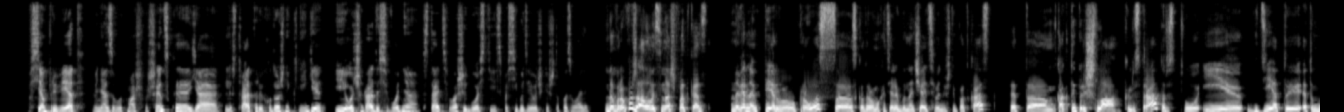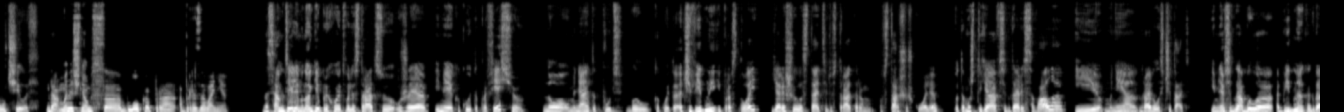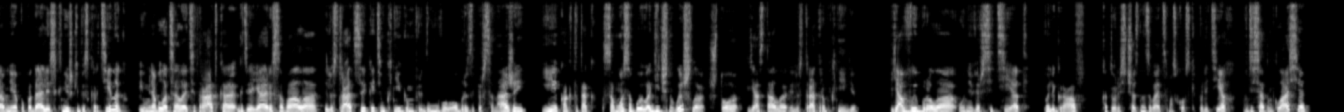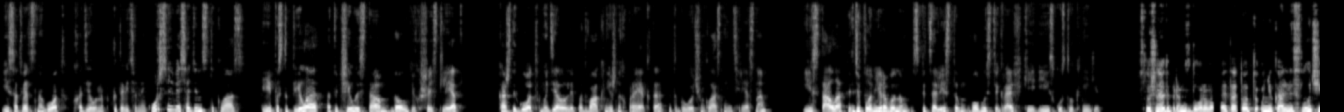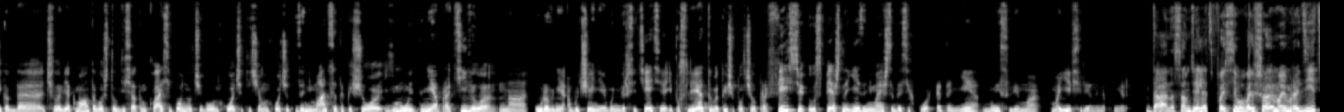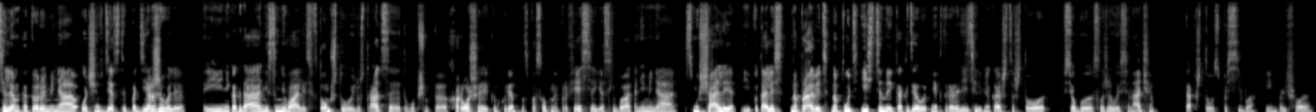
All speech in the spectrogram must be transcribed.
Всем привет! Меня зовут Маша Вышинская, я иллюстратор и художник книги, и очень рада сегодня стать вашей гостьей. Спасибо, девочки, что позвали. Добро пожаловать в наш подкаст. Наверное, первый вопрос, э, с которого мы хотели бы начать сегодняшний подкаст, это как ты пришла к иллюстраторству и где ты этому училась? Да, мы начнем с э, блока про образование. На самом деле, многие приходят в иллюстрацию уже имея какую-то профессию, но у меня этот путь был какой-то очевидный и простой. Я решила стать иллюстратором в старшей школе, потому что я всегда рисовала, и мне нравилось читать. И мне всегда было обидно, когда мне попадались книжки без картинок, и у меня была целая тетрадка, где я рисовала иллюстрации к этим книгам, придумывала образы персонажей, и как-то так само собой логично вышло, что я стала иллюстратором книги. Я выбрала университет, полиграф, который сейчас называется Московский политех, в 10 классе. И, соответственно, год ходила на подготовительные курсы, весь 11 класс. И поступила, отучилась там долгих 6 лет. Каждый год мы делали по два книжных проекта. Это было очень классно и интересно. И стала дипломированным специалистом в области графики и искусства книги. Слушай, ну это прям здорово. Это тот уникальный случай, когда человек мало того, что в 10 классе понял, чего он хочет и чем он хочет заниматься, так еще ему это не опротивило на уровне обучения в университете, и после этого ты еще получил профессию и успешно ей занимаешься до сих пор. Это немыслимо в моей вселенной, например. Да, на самом деле, спасибо большое моим родителям, которые меня очень в детстве поддерживали и никогда не сомневались в том, что иллюстрация — это, в общем-то, хорошая и конкурентоспособная профессия. Если бы они меня смущали и пытались направить на путь истины, как делают некоторые родители, мне кажется, что все бы сложилось иначе. Так что спасибо им большое.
